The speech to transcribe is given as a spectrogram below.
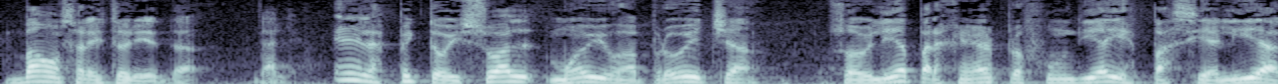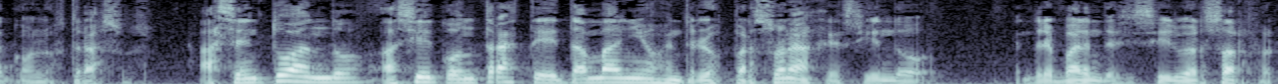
vamos a la historieta. Dale. En el aspecto visual, Moebius aprovecha su habilidad para generar profundidad y espacialidad con los trazos, acentuando así el contraste de tamaños entre los personajes, siendo, entre paréntesis, Silver Surfer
